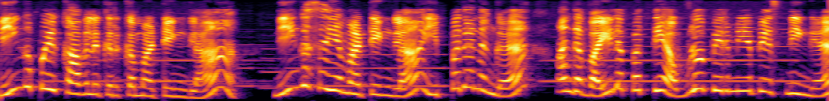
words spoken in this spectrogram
நீங்க போய் காவலுக்கு இருக்க மாட்டீங்களா? நீங்க செய்ய மாட்டீங்களா? இப்பதானுங்க. அந்த வயல பத்தி அவ்வளோ பெருமையா பேசுனீங்க.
